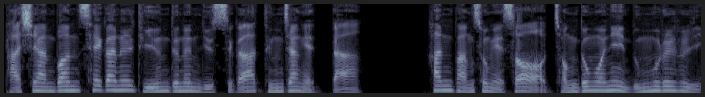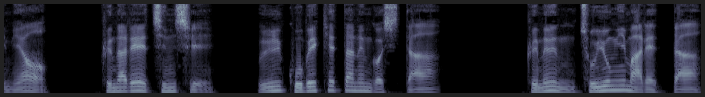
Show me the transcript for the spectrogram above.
다시 한번 세간을 뒤흔드는 뉴스가 등장했다. 한 방송에서 정동원이 눈물을 흘리며 그날의 진실을 고백했다는 것이다. 그는 조용히 말했다.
